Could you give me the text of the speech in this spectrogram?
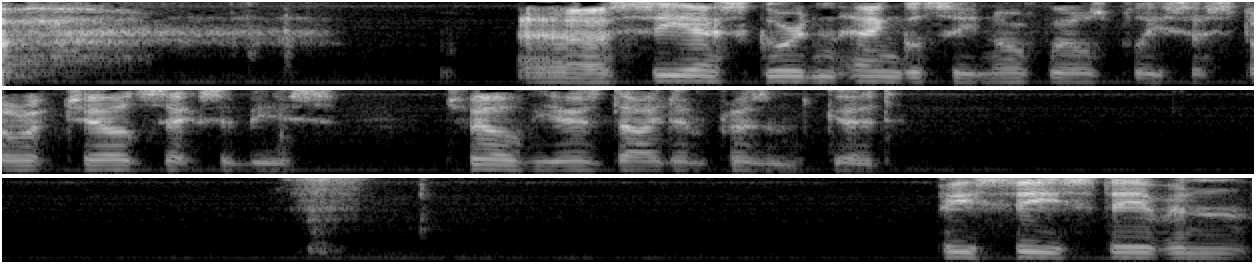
Uh, C.S. Gordon Anglesea, North Wales Police, historic child sex abuse. 12 years, died in prison. Good. PC Stephen.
